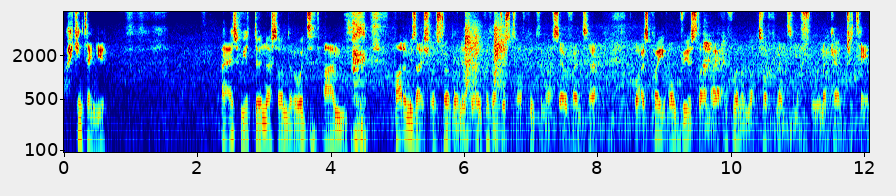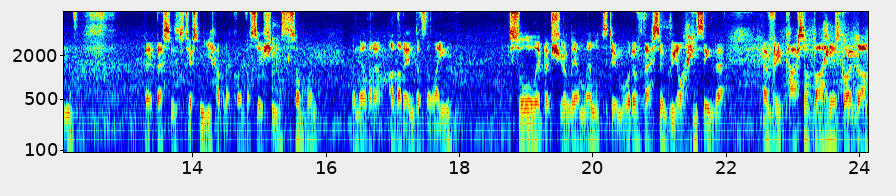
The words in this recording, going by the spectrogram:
I continue it is weird doing this on the road. Um, part of me is actually struggling as well because I'm just talking to myself into what is quite obviously a microphone. I'm not talking into my phone. I can't pretend that this is just me having a conversation with someone on the other other end of the line. Slowly but surely, I'm learning to do more of this and realizing that every passerby has got their,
